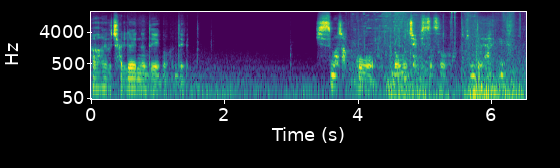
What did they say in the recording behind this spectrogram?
아, 이거 잘려있는데 이거 안 되겠다. 히스마 잡고 너무 재밌어서 좀 더 해야겠다.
